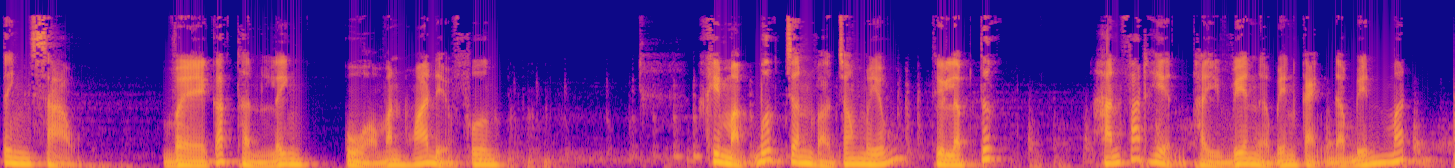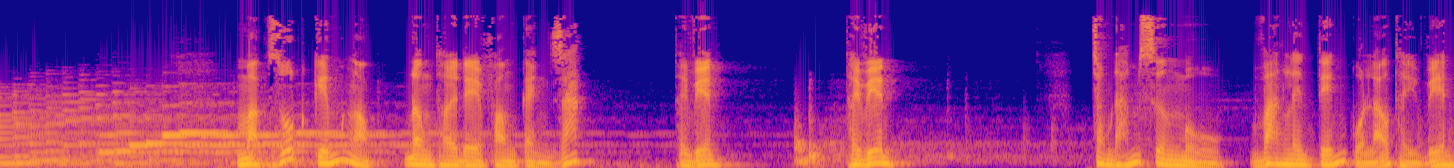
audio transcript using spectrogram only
tinh xảo về các thần linh của văn hóa địa phương. Khi mặc bước chân vào trong miếu Thì lập tức Hắn phát hiện thầy viên ở bên cạnh đã biến mất Mặc rút kiếm ngọc Đồng thời đề phòng cảnh giác Thầy viên Thầy viên Trong đám sương mù Vang lên tiếng của lão thầy viên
